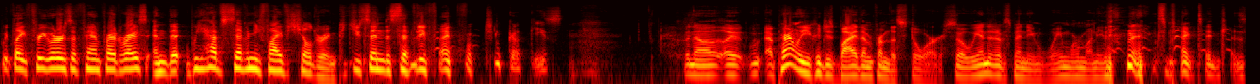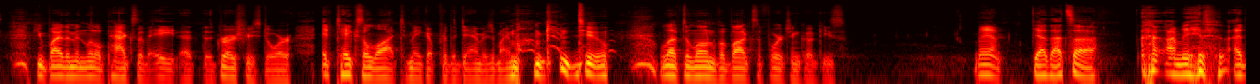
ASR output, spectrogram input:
with like three orders of pan fried rice. And that we have 75 children. Could you send us 75 fortune cookies? But no, like, apparently you could just buy them from the store. So we ended up spending way more money than expected because if you buy them in little packs of eight at the grocery store, it takes a lot to make up for the damage my mom can do, left alone with a box of fortune cookies. Man, yeah, that's uh I mean, i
